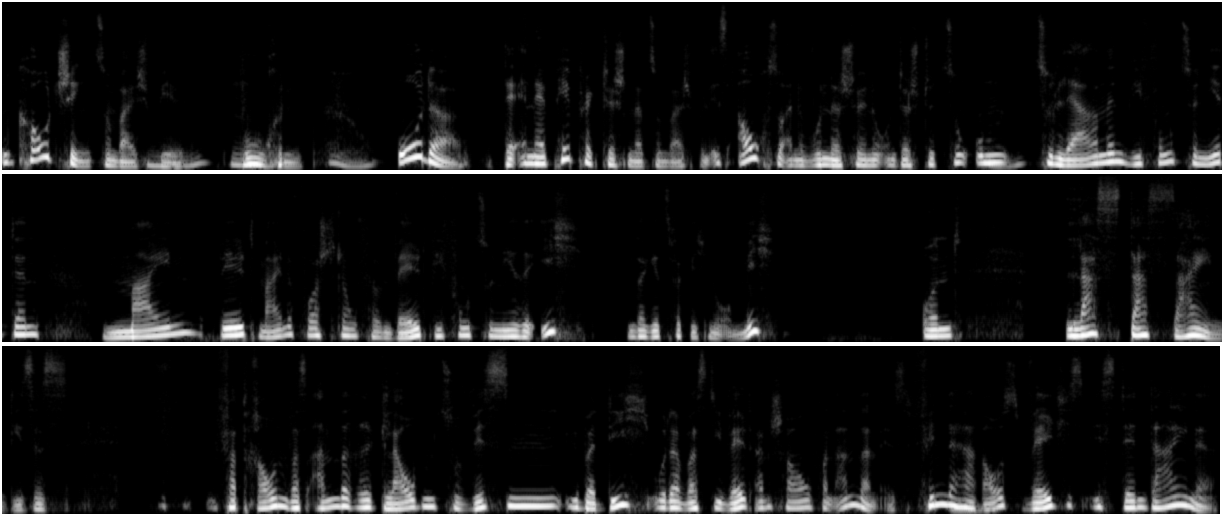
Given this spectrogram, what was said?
ein Coaching zum Beispiel Mhm. buchen. Oder der NLP-Practitioner zum Beispiel ist auch so eine wunderschöne Unterstützung, um Mhm. zu lernen, wie funktioniert denn mein Bild, meine Vorstellung von Welt, wie funktioniere ich? Und da geht es wirklich nur um mich. Und lass das sein, dieses Vertrauen, was andere glauben zu wissen über dich oder was die Weltanschauung von anderen ist. Finde heraus, welches ist denn deine?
